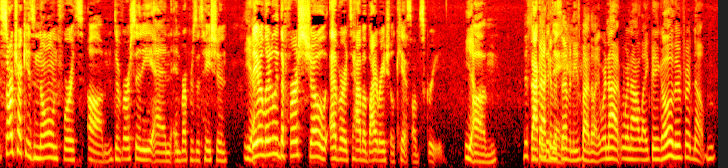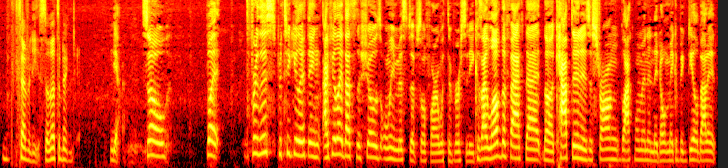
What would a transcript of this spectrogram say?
Star Trek is known for its um diversity and and representation Yeah, They are literally the first show ever to have a biracial kiss on screen. yeah. Um, this back is back in the seventies, by the way. We're not we're not like being oh they're for no seventies. So that's a big deal. Yeah. So, but for this particular thing, I feel like that's the show's only misstep so far with diversity. Because I love the fact that the captain is a strong black woman, and they don't make a big deal about it.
